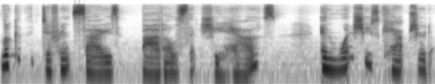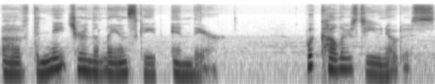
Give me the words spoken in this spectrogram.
Look at the different size bottles that she has and what she's captured of the nature and the landscape in there. What colors do you notice?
